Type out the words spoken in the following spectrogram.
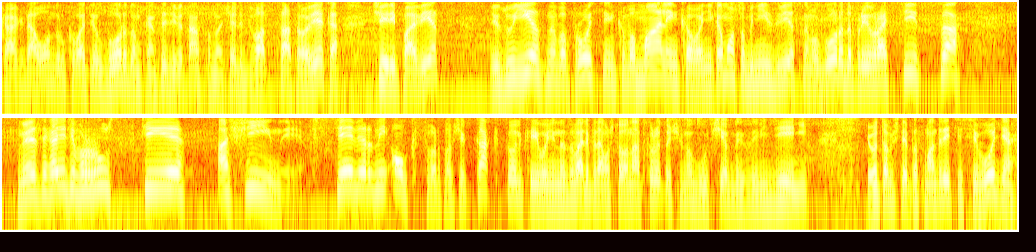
когда он руководил городом в конце 19-го, начале 20 века. Череповец из уездного, простенького, маленького, никому особо неизвестного города превратится, ну, если хотите, в русские Афины, в Северный Оксфорд, вообще как только его не называли, потому что он откроет очень много учебных заведений. И вот в том числе, посмотрите, сегодня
